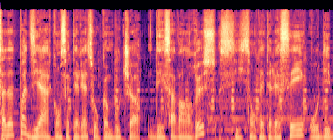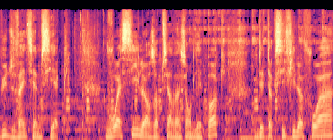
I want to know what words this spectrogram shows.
Ça date pas d'hier qu'on s'intéresse au kombucha. Des savants russes s'y sont intéressés au début du 20e siècle. Voici leurs observations de l'époque. Détoxifie le foie,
